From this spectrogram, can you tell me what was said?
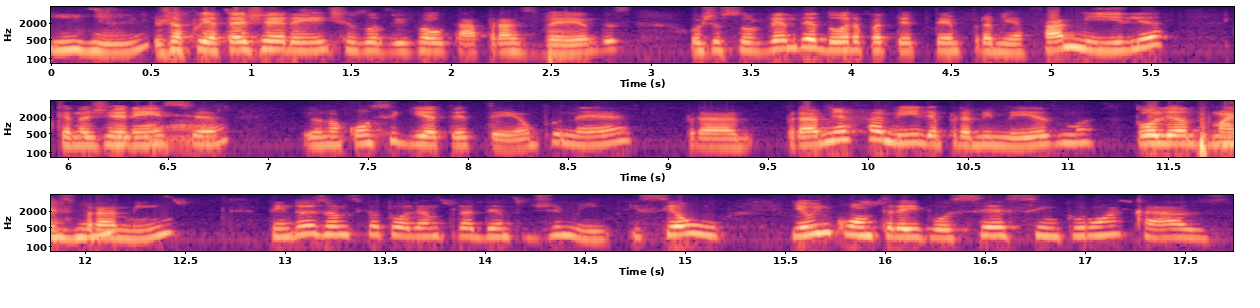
Uhum. Eu já fui até gerente, resolvi voltar para as vendas. Hoje eu sou vendedora para ter tempo para minha família, porque na gerência uhum eu não conseguia ter tempo, né? Para minha família, para mim mesma. Tô olhando mais uhum. para mim. Tem dois anos que eu tô olhando para dentro de mim. E se eu, eu encontrei você, assim, por um acaso.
